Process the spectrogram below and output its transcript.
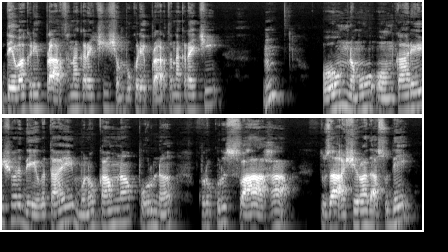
देवाकडे प्रार्थना करायची शंभूकडे प्रार्थना करायची ओम नमो ओंकारेश्वर देवताय मनोकामना पूर्ण कुरकुरु स्वाहा. तुझा आशीर्वाद असू दे.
